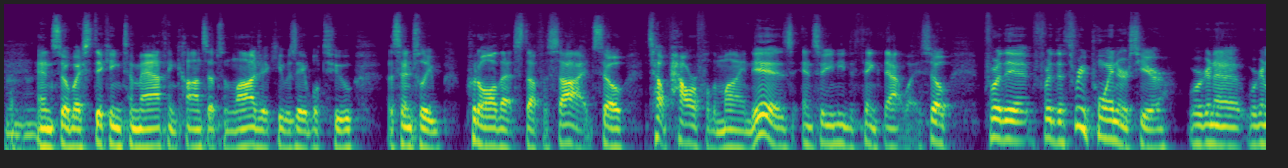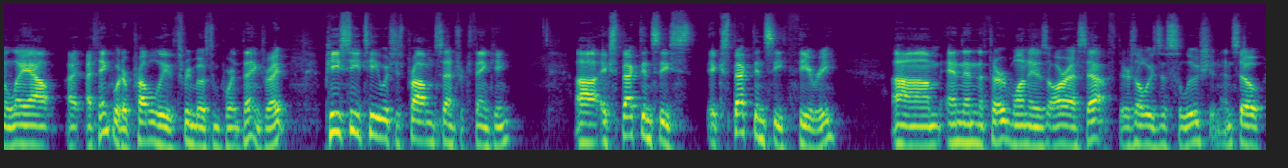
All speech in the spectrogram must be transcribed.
Mm-hmm. And so by sticking to math and concepts and logic, he was able to essentially put all that stuff aside. So it's how powerful the mind is. And so you need to think that way. So for the, for the three pointers here, we're gonna, we're gonna lay out, I, I think what are probably the three most important things, right? PCT, which is problem centric thinking, uh, expectancy, expectancy theory, um, and then the third one is RSF. There's always a solution. And so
